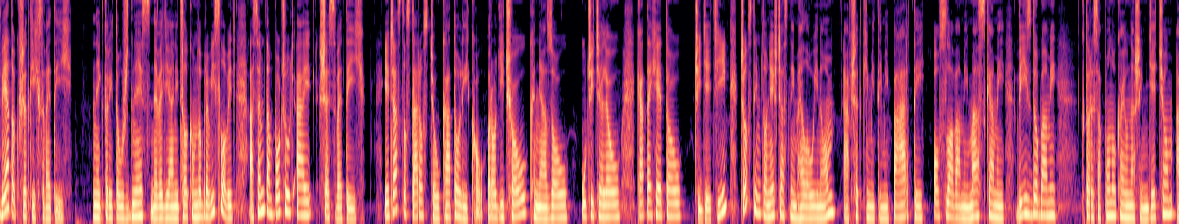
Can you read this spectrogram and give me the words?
Sviatok všetkých svetých. Niektorí to už dnes nevedia ani celkom dobre vysloviť a sem tam počuť aj šesť svetých. Je často starosťou katolíkov, rodičov, kňazov, učiteľov, katechétov či detí, čo s týmto nešťastným Halloweenom a všetkými tými párty, oslavami, maskami, výzdobami, ktoré sa ponúkajú našim deťom a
